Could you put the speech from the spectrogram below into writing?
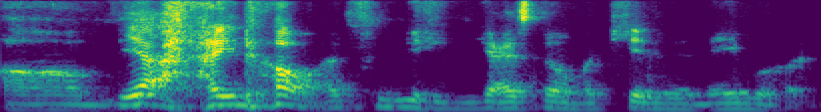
Um, yeah i know. You guys know i'm a kid in the neighborhood.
